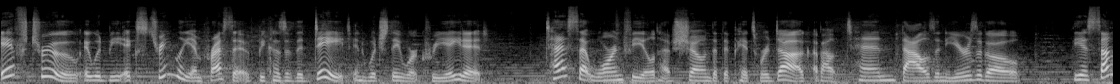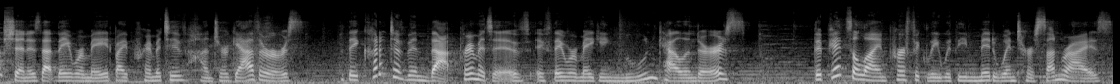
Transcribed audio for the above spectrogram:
If true, it would be extremely impressive because of the date in which they were created. Tests at Warren Field have shown that the pits were dug about 10,000 years ago. The assumption is that they were made by primitive hunter gatherers, they couldn't have been that primitive if they were making moon calendars. The pits align perfectly with the midwinter sunrise.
